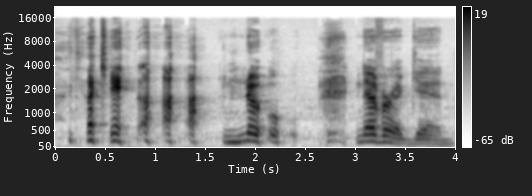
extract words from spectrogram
I can't. no. Never again.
